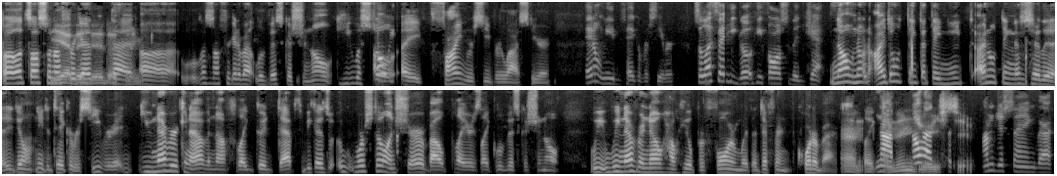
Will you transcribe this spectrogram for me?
But let's also not Yeah, forget did, that uh let's not forget about Laviska Shenault. He was still Oh, a fine receiver last year. They don't need to take a receiver. So let's say he go he falls to the Jets. No, no, no, I don't think that they need. I don't think necessarily that they don't need to take a receiver. It, you never can have enough like good depth because we're still unsure about players like Laviska Shenault. We we never know how he'll perform with a different quarterback. And Like Nah, and no, I- injuries too. I'm just saying that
